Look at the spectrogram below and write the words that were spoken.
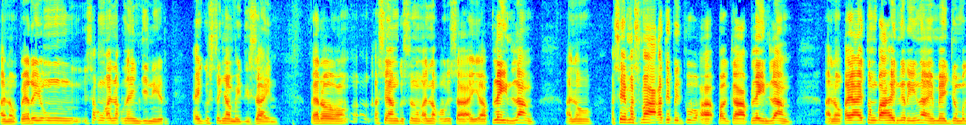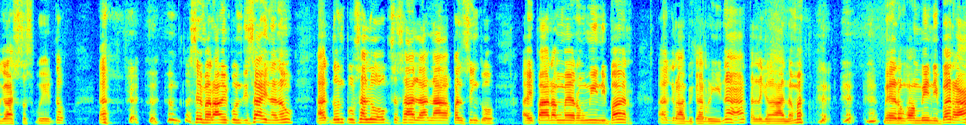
Ano, pero yung isa kong anak na engineer ay gusto niya may design. Pero uh, kasi ang gusto ng anak kong isa ay uh, plain lang. Ano, kasi mas makakatipid po uh, pagka plain lang. Ano, kaya itong bahay ni Rina ay medyo magastos po ito. kasi marami pong design, ano? At doon po sa loob, sa sala, napansin ko, ay parang merong minibar. Ah, grabe ka, Rina, ha? talaga nga naman. meron kang minibar, ha?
